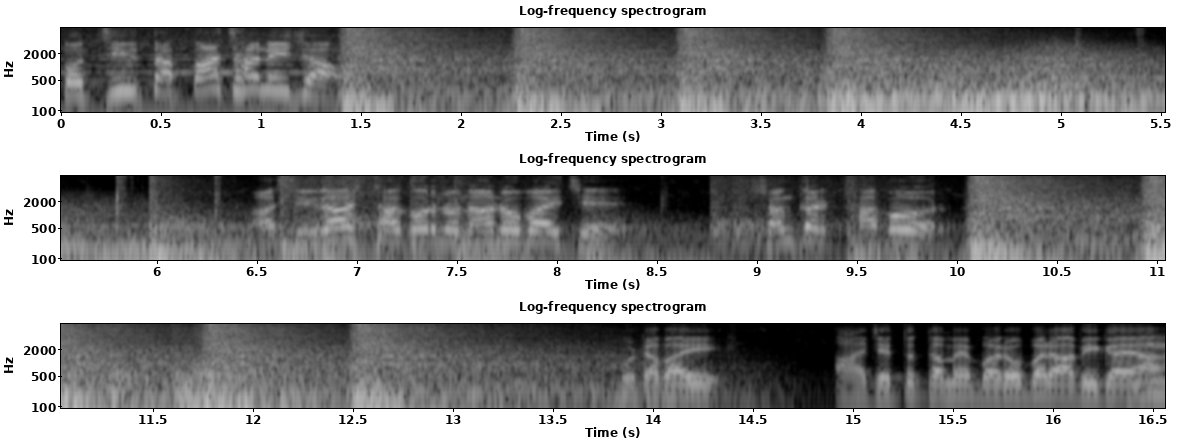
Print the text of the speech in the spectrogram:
તો જીવતા પાછા નહીં જાઓ. આ શિવરાજ ઠાકોરનો નાનો ભાઈ છે. શંકર ઠાકોર. મોટા ભાઈ આજે તો તમે બરોબર આવી ગયા.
